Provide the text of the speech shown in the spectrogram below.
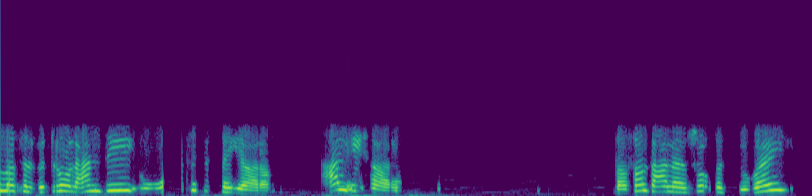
وخلص البترول عندي ووقفت السيارة. على الإشارة. اتصلت على شرطة دبي.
